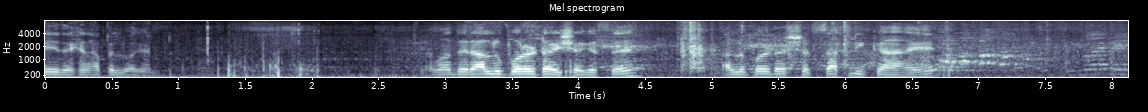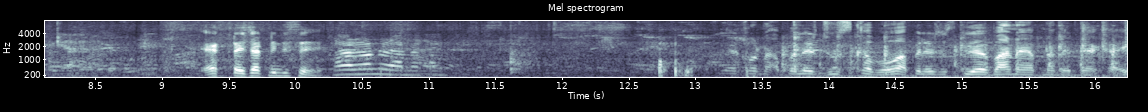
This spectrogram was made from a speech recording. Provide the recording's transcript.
এই দেখেন আপেল বাগান। আমাদের আলু পরোটা এসে গেছে। আলু পরোটার সাথে চাটনি হে একটাই চাটনি দিছে? এখন আপেলের জুস খাব। আপেলের জুস কীভাবে বানায় আপনাদের দেখাই।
